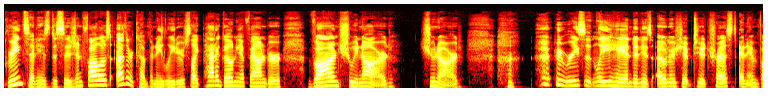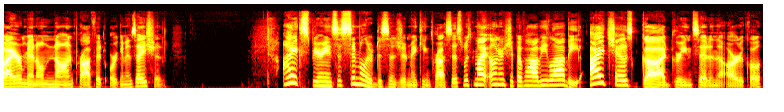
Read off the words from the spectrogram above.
Green said his decision follows other company leaders like Patagonia founder Yvon Chouinard, Chouinard who recently handed his ownership to a trust and environmental nonprofit organization. I experienced a similar decision making process with my ownership of Hobby Lobby. I chose God, Green said in the article.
